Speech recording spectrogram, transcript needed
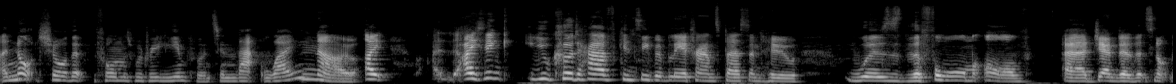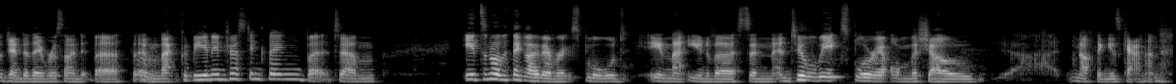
I'm not sure that forms would really influence in that way. No, I I think you could have conceivably a trans person who was the form of a gender that's not the gender they were assigned at birth, Hmm. and that could be an interesting thing. But um, it's another thing I've ever explored in that universe, and until we explore it on the show, uh, nothing is canon.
